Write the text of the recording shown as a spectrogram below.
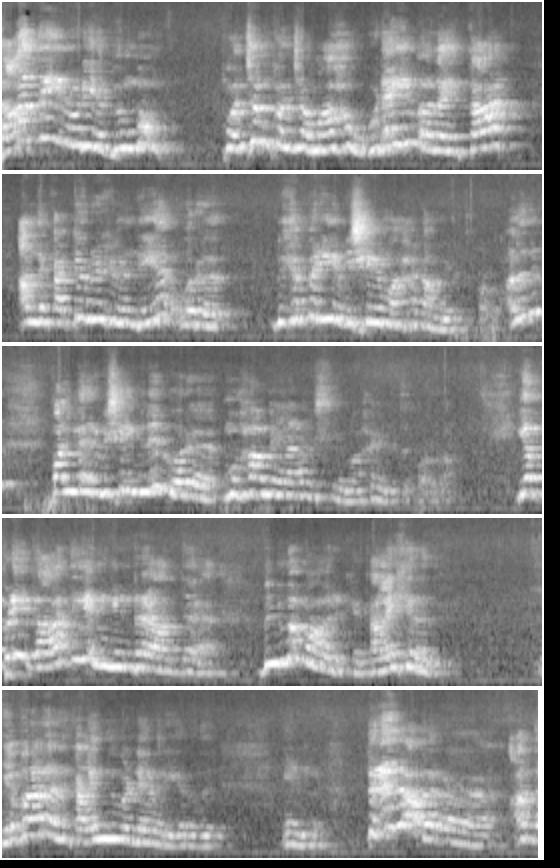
காந்தியினுடைய பிம்பம் கொஞ்சம் கொஞ்சமாக உடைவதைத்தான் அந்த கட்டுரைகளுடைய ஒரு மிகப்பெரிய விஷயமாக நாம் எடுத்துக்கொள்ளலாம். அல்லது பல்வேறு விஷயங்களில் ஒரு முகாமையான விஷயமாக எடுத்துக்கொள்ளலாம். எப்படி காந்தி என்கின்ற அந்த பிம்பம் அவருக்கு கலைகிறது? எவ்வாறு அது கலைந்து கொண்டே வருகிறது என்று. பிறகு அவர் அந்த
